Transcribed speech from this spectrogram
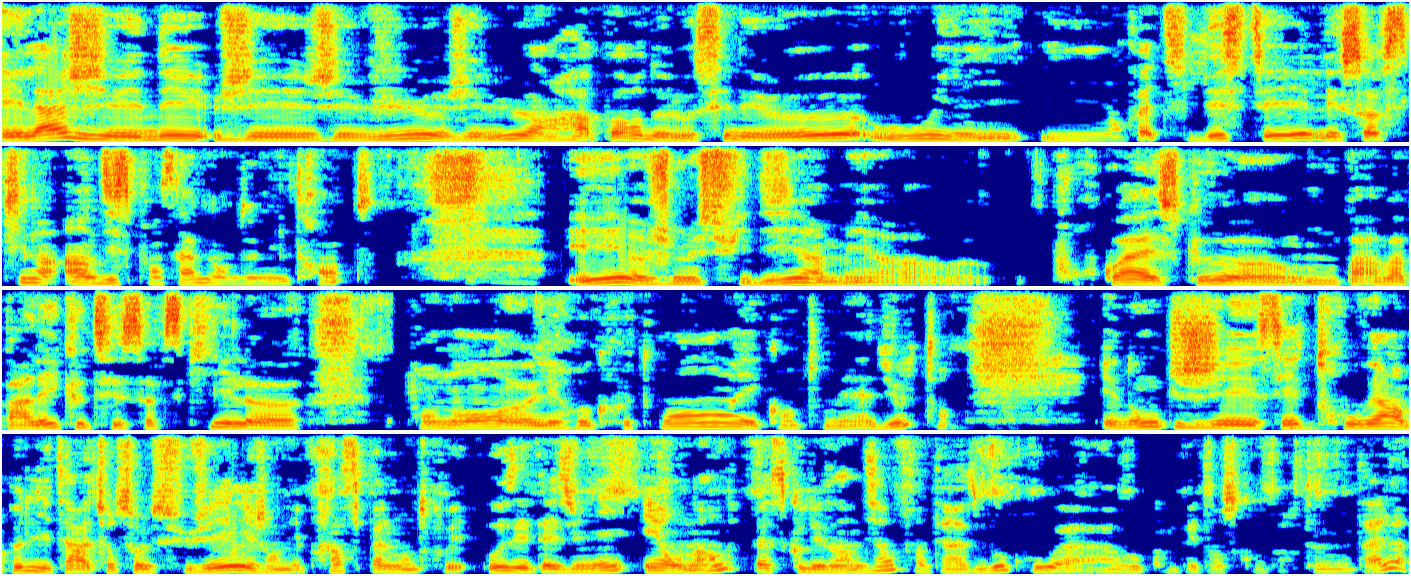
Et là, j'ai vu, j'ai lu un rapport de l'OCDE où il, en fait, il listait les soft skills indispensables en 2030. Et euh, je me suis dit, ah, mais euh, pourquoi est-ce que euh, on va parler que de ces soft skills pendant les recrutements et quand on est adulte? Et donc, j'ai essayé de trouver un peu de littérature sur le sujet et j'en ai principalement trouvé aux États-Unis et en Inde parce que les Indiens s'intéressent beaucoup aux compétences comportementales.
